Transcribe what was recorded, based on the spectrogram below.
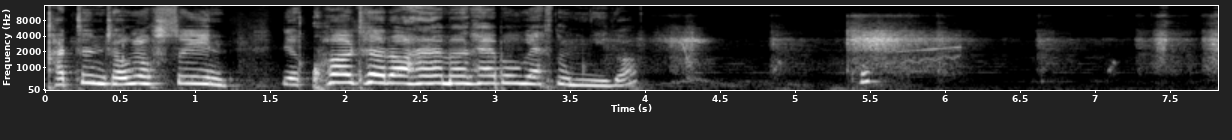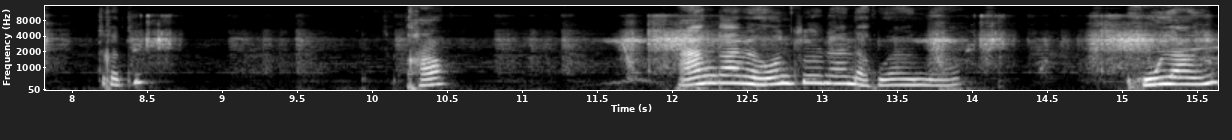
같은 저격수인 이제 퀄테라 한번 해보겠습니다. 어? 어떡하지? 가? 안 가면 혼쭐 난다 고양이야. 고양이?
